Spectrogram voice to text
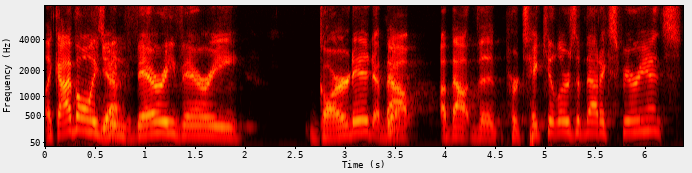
Like I've always yeah. been very, very guarded about yeah. about the particulars of that experience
